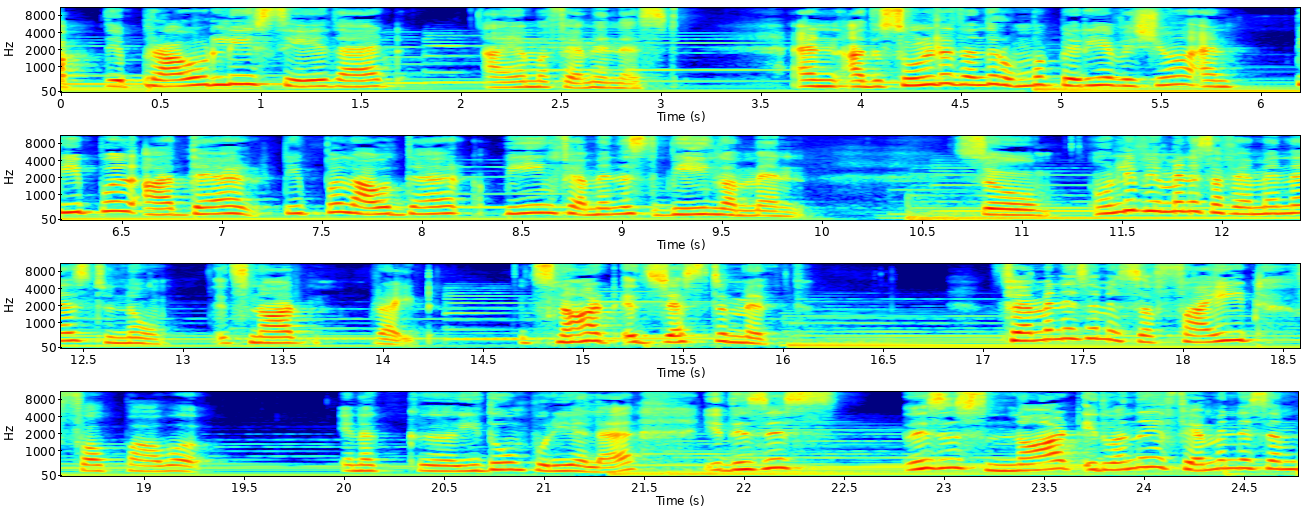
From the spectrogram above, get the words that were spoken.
up they proudly say that I am a feminist அண்ட் அது சொல்கிறது வந்து ரொம்ப பெரிய விஷயம். And people are there people out there being feminist being a men so only women is a feminist no it's not right it's not it's just a myth feminism is a fight for power எனக்கு இதுவும் புரியலை this is this is not இது வந்து ஃபெமினிசம்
